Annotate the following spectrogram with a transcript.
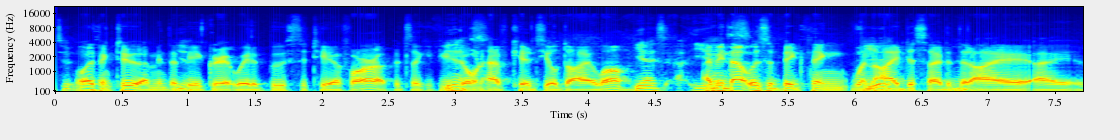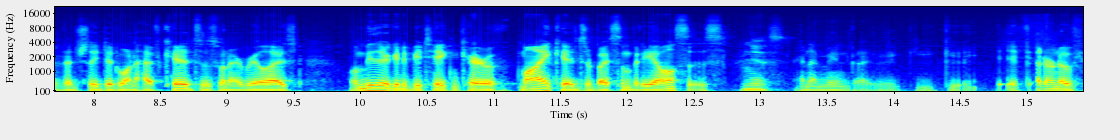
to, Well, I think too. I mean, that'd be a great way to boost the TFR up. It's like if you Yes. don't have kids, you'll die alone. Yes, uh, I mean, that was a big thing when you. I decided that mm. I, I eventually did want to have kids. Is when I realized, well, I'm either going to be taken care of my kids or by somebody else's. yes. And I mean, if I don't know if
